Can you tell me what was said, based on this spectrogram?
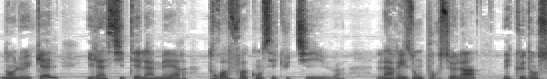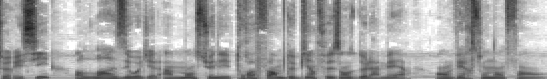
dans lequel il a cité la mère trois fois consécutives. La raison pour cela est que dans ce récit, Allah a mentionné trois formes de bienfaisance de la mère envers son enfant.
